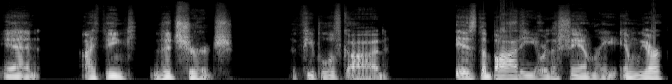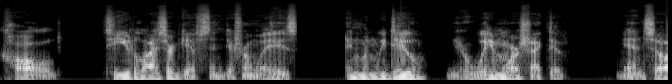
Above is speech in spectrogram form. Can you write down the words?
And I think the church, the people of God is the body or the family. And we are called to utilize our gifts in different ways. And when we do, we are way more effective. And so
